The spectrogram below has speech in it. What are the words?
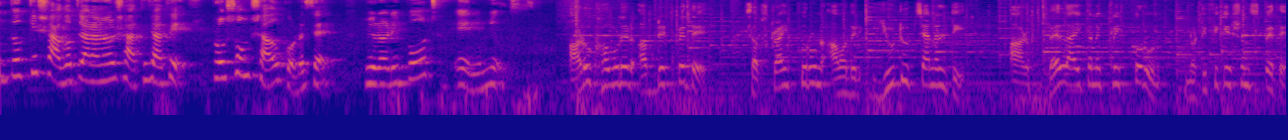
উদ্যোগকে স্বাগত জানানোর সাথে সাথে প্রশংসাও করেছেন। Bureau report NM news. আরও খবরের আপডেট পেতে সাবস্ক্রাইব করুন আমাদের ইউটিউব চ্যানেলটি আর বেল আইকনে ক্লিক করুন নোটিফিকেশনস পেতে।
